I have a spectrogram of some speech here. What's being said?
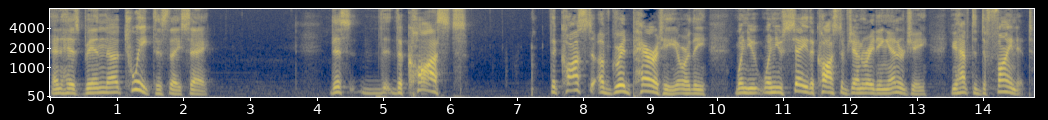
and has been uh, tweaked, as they say. This the, the costs, the cost of grid parity, or the when you when you say the cost of generating energy, you have to define it.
